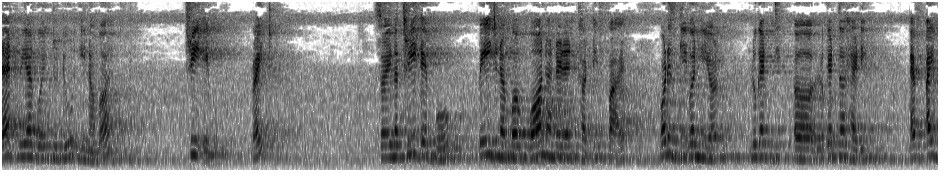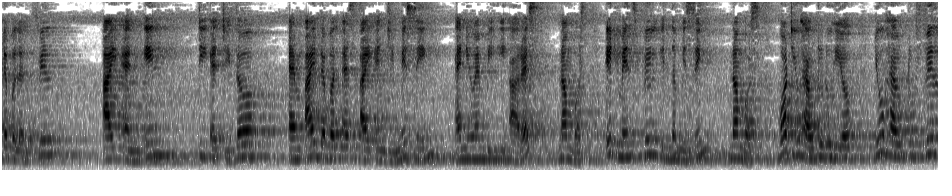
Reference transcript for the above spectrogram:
that we are going to do in our 3a book right? So in a 3a book page number 135 what is given here look at the uh, look at the heading. F i double l. Fill i n in t h e. The m i double s i n g. Missing. N u m b e r s. Numbers. It means fill in the missing numbers. What you have to do here? You have to fill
